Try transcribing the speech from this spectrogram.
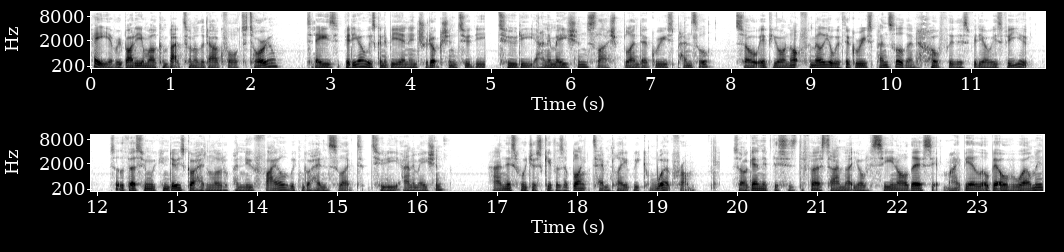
Hey everybody and welcome back to another Darkfall tutorial. Today's video is going to be an introduction to the 2D animation slash Blender grease pencil. So if you're not familiar with the grease pencil then hopefully this video is for you. So the first thing we can do is go ahead and load up a new file. We can go ahead and select 2D animation and this will just give us a blank template we can work from. So again if this is the first time that you're seeing all this it might be a little bit overwhelming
